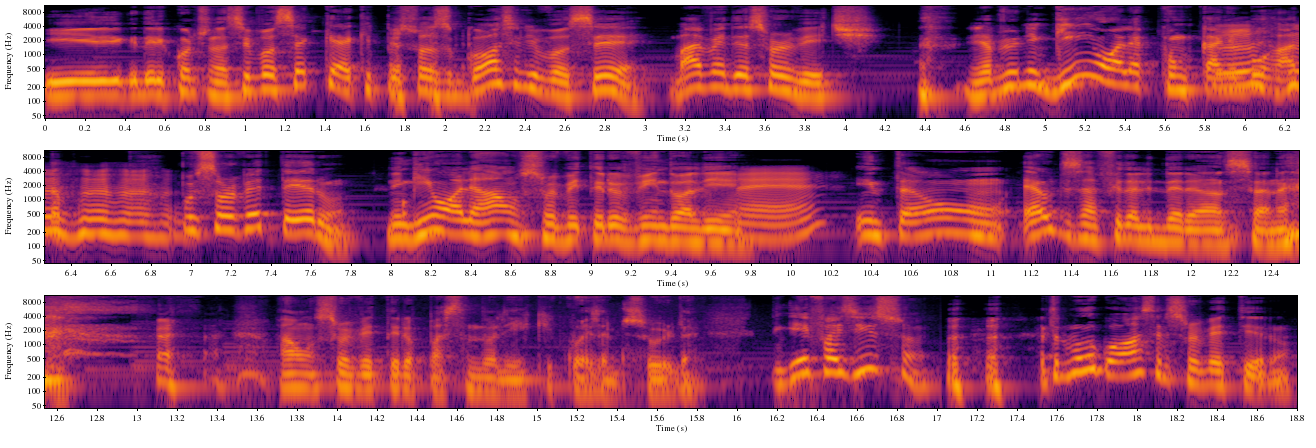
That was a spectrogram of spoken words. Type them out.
E ele continua: se você quer que pessoas gostem de você, vai vender sorvete. Já viu? Ninguém olha com cara de borrada pro sorveteiro. Ninguém olha, ah, um sorveteiro vindo ali. É. Então, é o desafio da liderança, né? ah, um sorveteiro passando ali, que coisa absurda. Ninguém faz isso. Todo mundo gosta de sorveteiro.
